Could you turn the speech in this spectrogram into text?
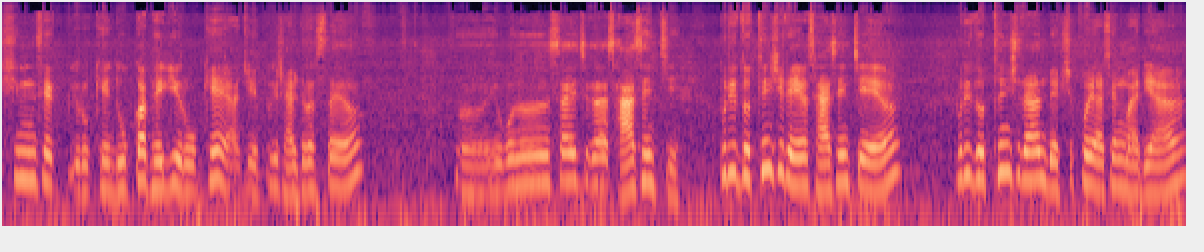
흰색 이렇게 녹과 백이 이렇게 아주 예쁘게 잘 들었어요. 어, 요거는 사이즈가 4cm. 뿌리도 튼실해요. 4cm예요. 뿌리도 튼실한 멕시코 야생 마리아.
